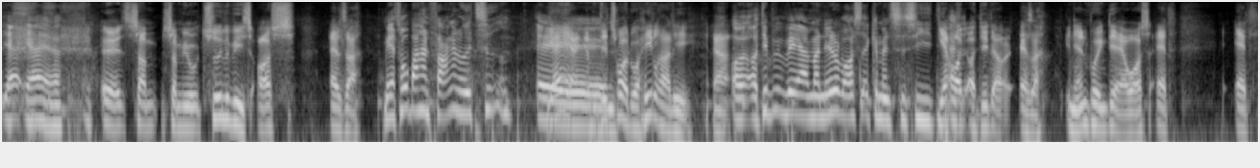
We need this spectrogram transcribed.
ja, ja, ja. øh, som, som jo tydeligvis også... Altså, Men jeg tror bare, han fanger noget i tiden. ja, ja, jamen, det tror jeg, du har helt ret i. Ja. Og, og det bevæger mig netop også, kan man så sige... Ja, og, og det der, altså, en anden point, det er jo også, at, at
